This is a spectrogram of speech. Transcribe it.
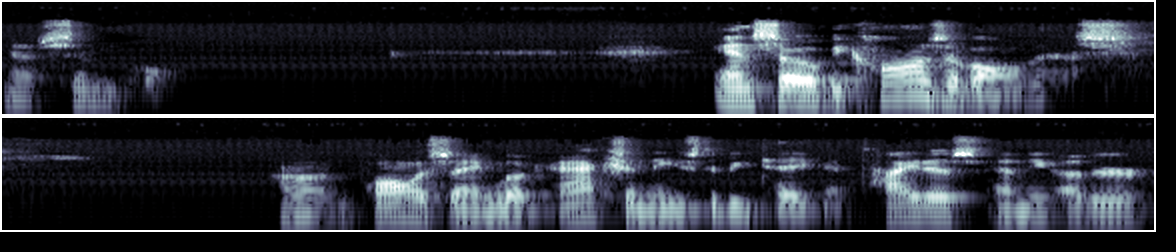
and a symbol. And so, because of all this, uh, Paul is saying, look, action needs to be taken. Titus and the other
